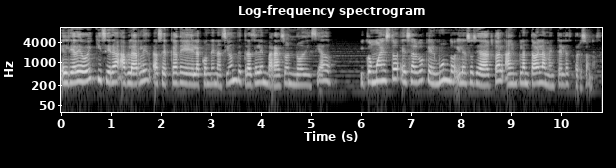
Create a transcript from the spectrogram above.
el día de hoy quisiera hablarles acerca de la condenación detrás del embarazo no deseado y cómo esto es algo que el mundo y la sociedad actual ha implantado en la mente de las personas.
